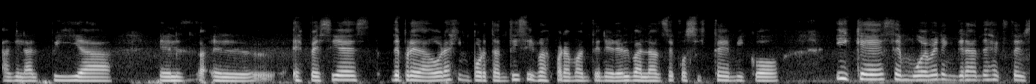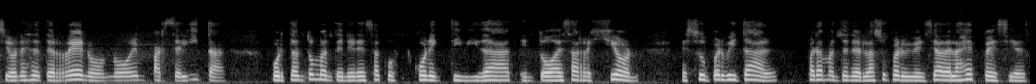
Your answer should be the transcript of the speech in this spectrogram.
águila alpía, el, especies depredadoras importantísimas para mantener el balance ecosistémico y que se mueven en grandes extensiones de terreno, no en parcelitas. Por tanto, mantener esa conectividad en toda esa región es súper vital para mantener la supervivencia de las especies.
